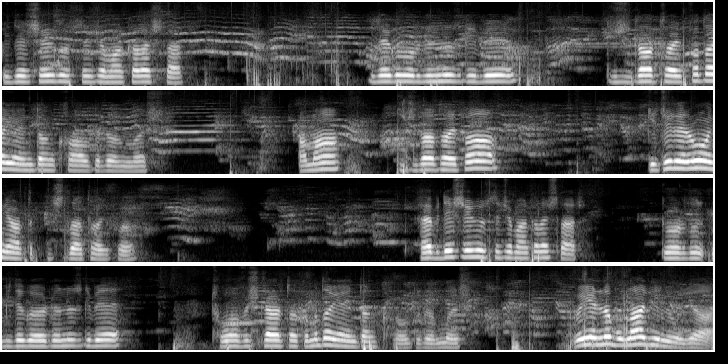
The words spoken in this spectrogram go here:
Bir de şey göstereceğim arkadaşlar. Bir de gördüğünüz gibi dijital tayfa da yayından kaldırılmış. Ama dijital tayfa geceleri oynuyor artık dijital tayfa. Ha bir de şey göstereceğim arkadaşlar. Gördün, bir de gördüğünüz gibi tuhaf işler takımı da yayından kaldırılmış. Ve yerine bunlar geliyor ya.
